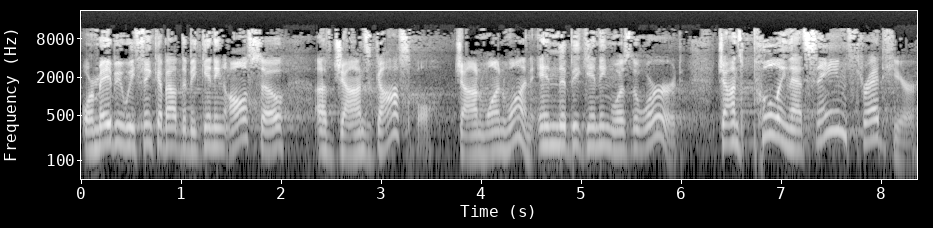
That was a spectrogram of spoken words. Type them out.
Or maybe we think about the beginning also of John's gospel, John 1 1. In the beginning was the Word. John's pulling that same thread here.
